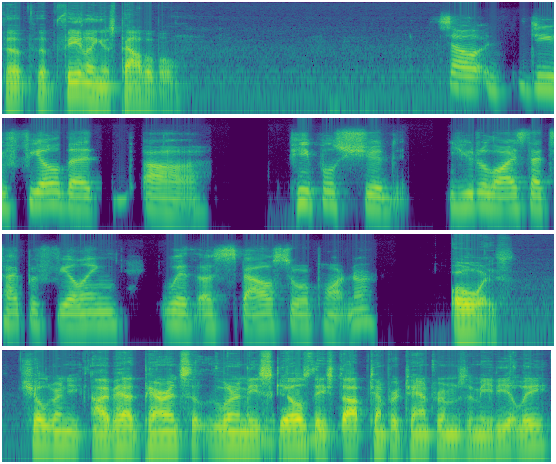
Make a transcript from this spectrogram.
the, the feeling is palpable. So, do you feel that uh, people should utilize that type of feeling with a spouse or a partner? Always. Children, I've had parents that learn these skills. They stop temper tantrums immediately.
